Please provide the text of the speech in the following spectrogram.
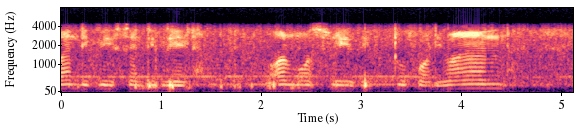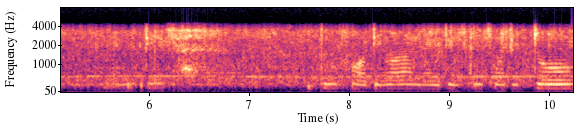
41 degrees centigrade almost freezing. 241 negative. 241 negative. 242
